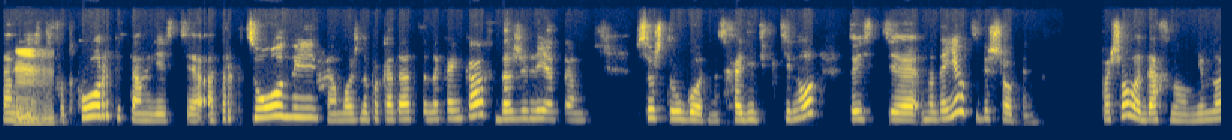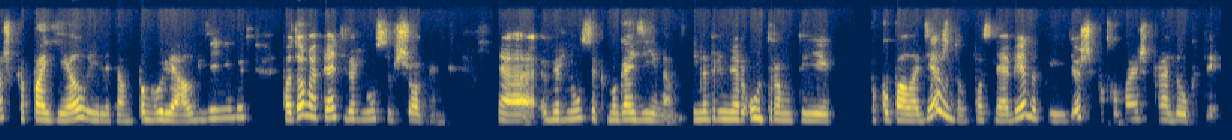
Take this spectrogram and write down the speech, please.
Там mm-hmm. есть фудкорт, там есть аттракционы, там можно покататься на коньках даже летом, все что угодно, сходить в кино. То есть э, надоел тебе шопинг? Пошел отдохнул, немножко поел или там погулял где-нибудь, потом опять вернулся в шопинг, э, вернулся к магазинам. И, например, утром ты покупал одежду, после обеда ты идешь и покупаешь продукты.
